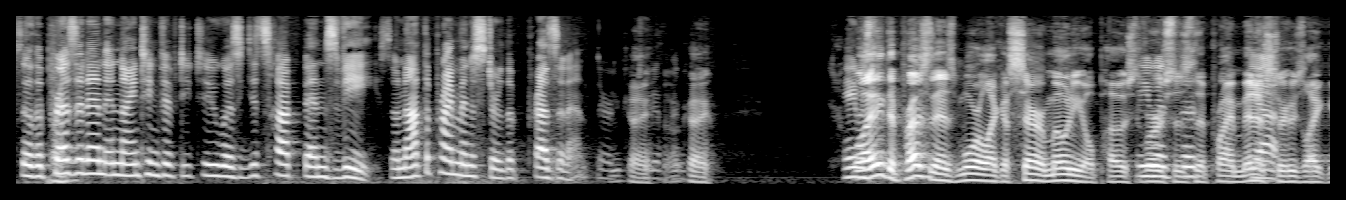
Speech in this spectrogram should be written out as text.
So the president in 1952 was Yitzhak Ben Zvi. So not the prime minister, the president. They're two Okay. different- Okay. He well, was- I think the president is more like a ceremonial post He was versus the, the- prime minister, who's like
